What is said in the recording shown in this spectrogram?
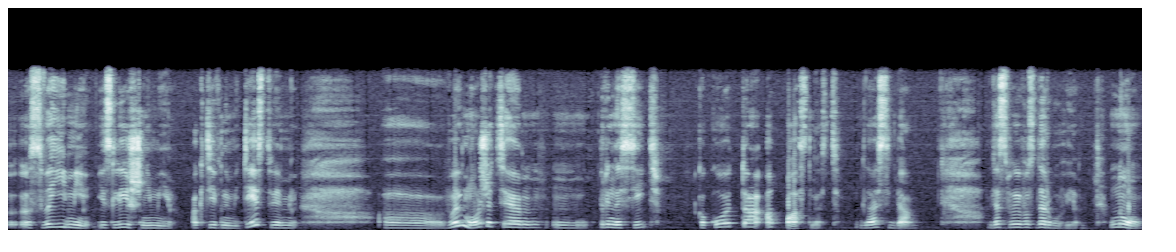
э, своими излишними активными действиями э, вы можете приносить какую-то опасность для себя, для своего здоровья. Но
